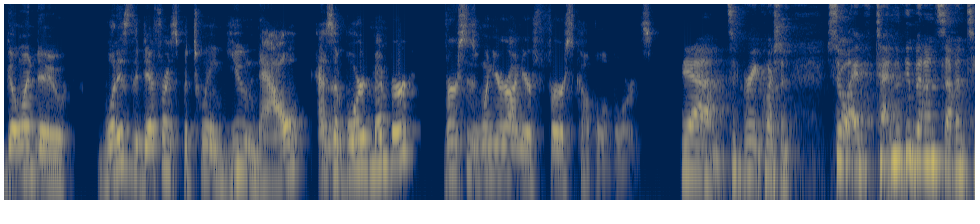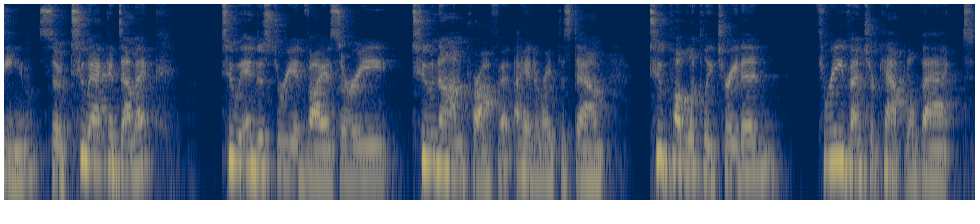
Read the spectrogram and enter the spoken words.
go into what is the difference between you now as a board member versus when you're on your first couple of boards? Yeah, it's a great question. So I've technically been on 17. So two academic, two industry advisory, two nonprofit. I had to write this down. Two publicly traded, three venture capital backed,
